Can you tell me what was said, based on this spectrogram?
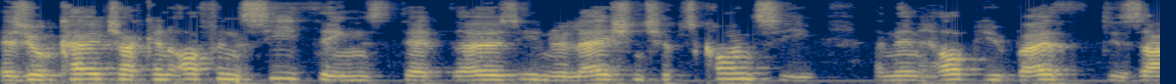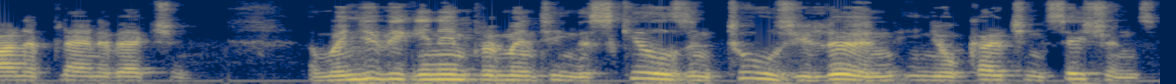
As your coach, I can often see things that those in relationships can't see and then help you both design a plan of action. And when you begin implementing the skills and tools you learn in your coaching sessions,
